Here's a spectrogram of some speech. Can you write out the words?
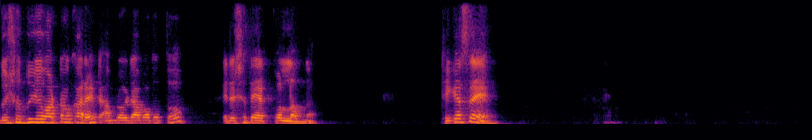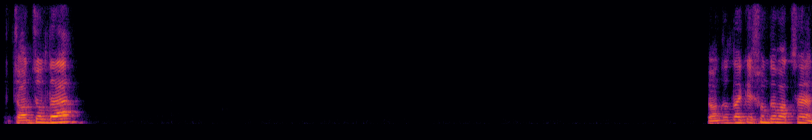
দুইশো দুই ওয়াটাও কারেক্ট আমরা ওইটা আপাতত এটার সাথে অ্যাড করলাম না। ঠিক আছে? চঞ্চল দা? চঞ্চল দা কি শুনতে পাচ্ছেন?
